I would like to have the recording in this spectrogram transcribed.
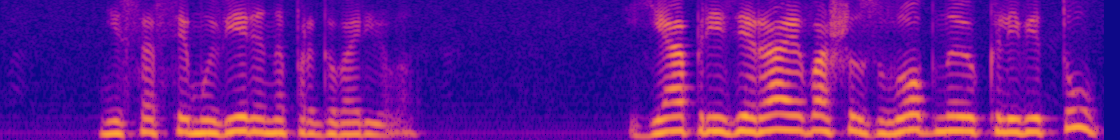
— не совсем уверенно проговорила. «Я презираю вашу злобную клевету,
